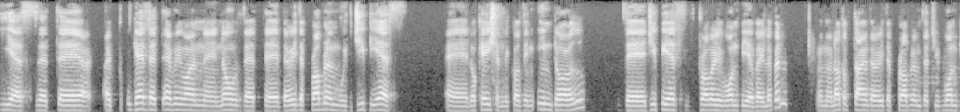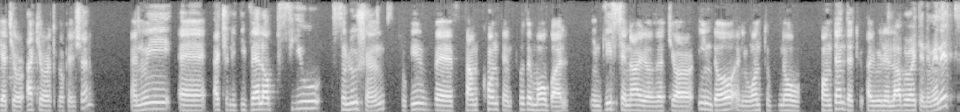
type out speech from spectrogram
Yes, that uh, I guess that everyone uh, knows that uh, there is a problem with GPS uh, location because in indoor the GPS probably won't be available, and a lot of time there is a problem that you won't get your accurate location and we uh, actually develop few solutions to give uh, some content to the mobile in this scenario that you are indoor and you want to know content that I will elaborate in a minute,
